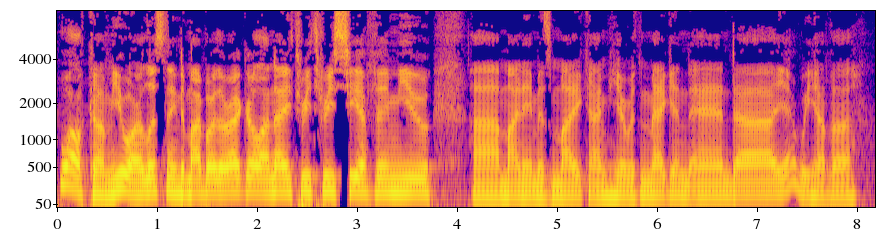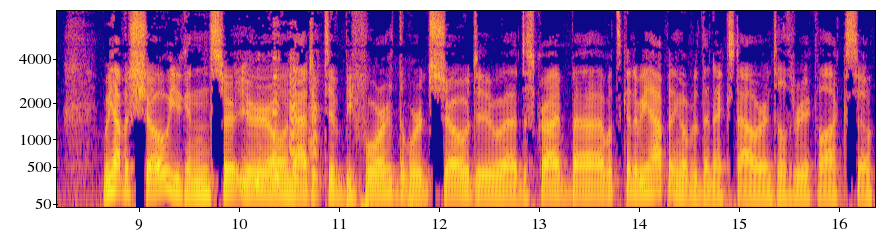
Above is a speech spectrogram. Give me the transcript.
Welcome. You are listening to My Boy the Right Girl on 93.3 CFMU. Uh, my name is Mike. I'm here with Megan, and uh, yeah, we have a we have a show. You can insert your own adjective before the word "show" to uh, describe uh, what's going to be happening over the next hour until three o'clock. So,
